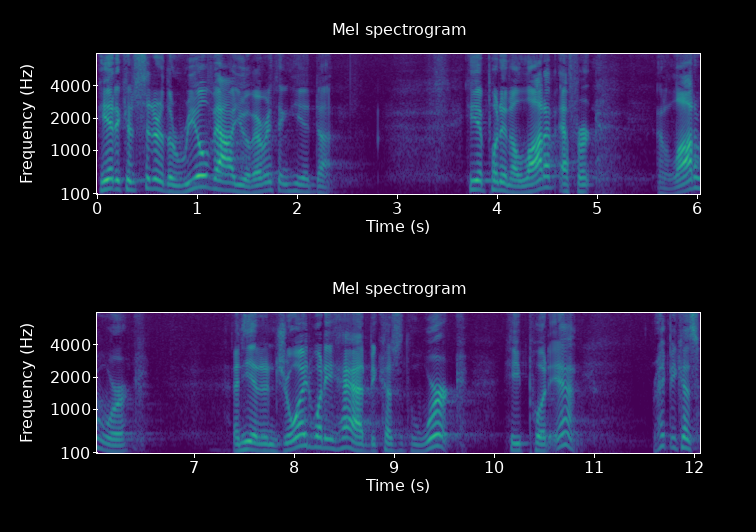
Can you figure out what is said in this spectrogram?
He had to consider the real value of everything he had done. He had put in a lot of effort and a lot of work, and he had enjoyed what he had because of the work he put in, right? Because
